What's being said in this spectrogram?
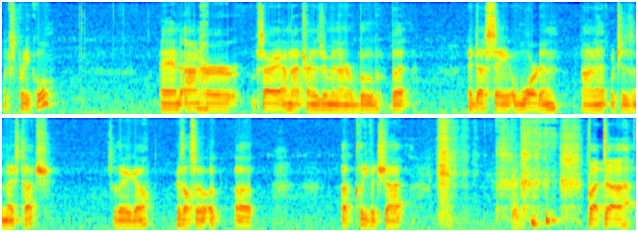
Looks pretty cool. And on her, sorry, I'm not trying to zoom in on her boob, but it does say Warden on it, which is a nice touch. So there you go. There's also a a, a cleavage shot. but uh,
